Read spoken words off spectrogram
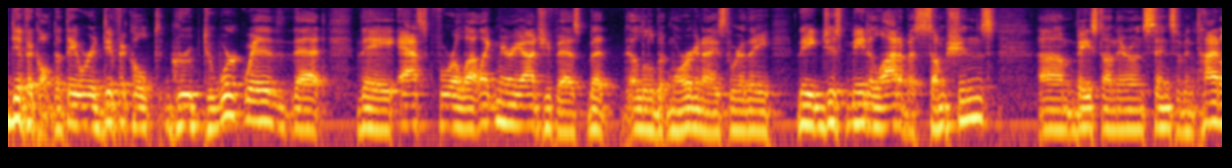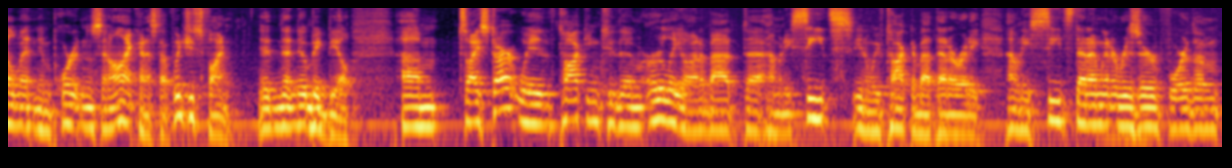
difficult that they were a difficult group to work with that they asked for a lot like mariachi fest but a little bit more organized where they they just made a lot of assumptions um, based on their own sense of entitlement and importance and all that kind of stuff, which is fine. No big deal. Um, so I start with talking to them early on about uh, how many seats. You know, we've talked about that already. How many seats that I'm going to reserve for them,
